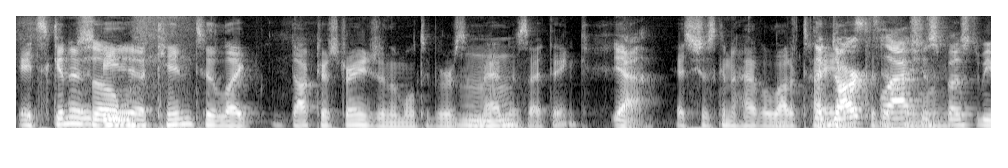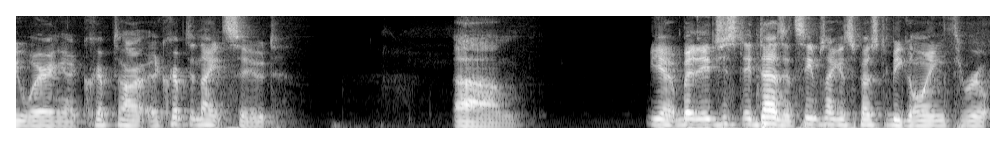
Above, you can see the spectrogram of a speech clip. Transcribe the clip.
It's gonna So- be akin to like Doctor Strange in the Multiverse Mm-hmm. of Madness. I think Yeah, it's just gonna have a lot of time. the. Dark Flash is supposed to be wearing a krypton a kryptonite suit. Um, yeah, but it just it does. It seems like it's supposed to be going through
